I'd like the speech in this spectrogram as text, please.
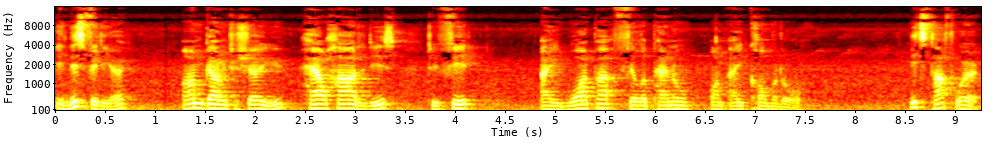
In this video, I'm going to show you how hard it is to fit a wiper filler panel on a Commodore. It's tough work.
